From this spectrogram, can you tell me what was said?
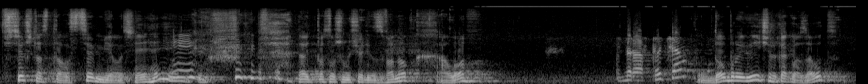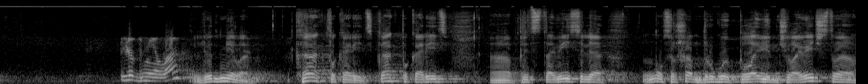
Все, что осталось, все мелочи. Давайте послушаем еще один звонок. Алло. Здравствуйте, Добрый вечер, как вас зовут? Людмила. Людмила, как покорить, как покорить э, представителя ну, совершенно другой половины человечества,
